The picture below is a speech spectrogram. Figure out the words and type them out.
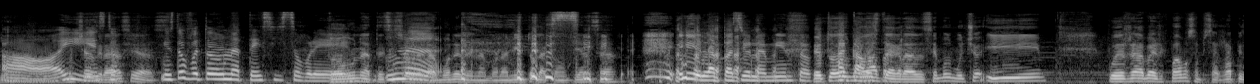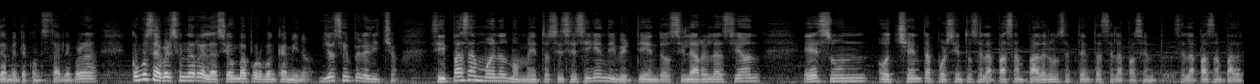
Ay, muchas esto, gracias. Esto fue toda una tesis sobre... Toda una tesis sobre el amor, el enamoramiento, la confianza. Y el apasionamiento. De todos modos, te agradecemos mucho y... Pues a ver, vamos a empezar rápidamente a contestarle. ¿Cómo saber si una relación va por buen camino? Yo siempre he dicho, si pasan buenos momentos, si se siguen divirtiendo, si la relación es un 80% se la pasan padre, un 70% se la pasan, se la pasan padre,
